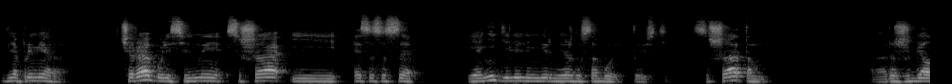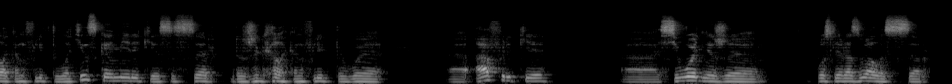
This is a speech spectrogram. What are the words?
для примера, вчера были сильны США и СССР, и они делили мир между собой. То есть США там разжигала конфликты в Латинской Америке, СССР разжигала конфликты в э, Африке. А, сегодня же, после развала СССР,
